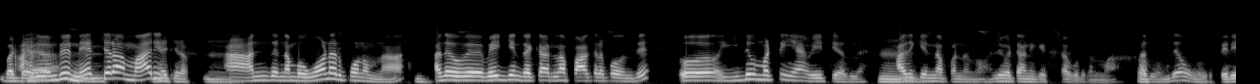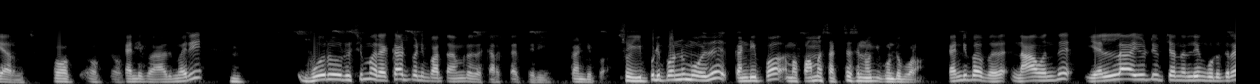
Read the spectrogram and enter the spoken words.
பட் அது வந்து நேச்சரா மாறி அந்த நம்ம ஓனர் போனோம்னா. அந்த வெயிட் கெயின் ரெக்கார்ட்லாம் பார்க்குறப்ப வந்து ஓ, இது மட்டும் ஏன் வெயிட் ஏறல? அதுக்கு என்ன பண்ணணும்? லிவர்டானிக் எக்ஸ்ட்ரா கொடுக்கணுமா? அது வந்து அவங்களுக்கு தெரிய ஆரம்பிச்சு. ஓகே ஓகே கண்டிப்பா. அது மாதிரி. ஒரு ஒரு விஷயமா ரெக்கார்ட் பண்ணி பார்த்தோம்ன்றது கரெக்டா தெரியும். கண்டிப்பா. ஸோ இப்படி பண்ணும்போது கண்டிப்பா நம்ம ஃபார்மை சக்சஸ் நோக்கி கொண்டு போகலாம். கண்டிப்பா. நான் வந்து எல்லா யூடியூப் சேனல்லையும் கொடுக்குற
